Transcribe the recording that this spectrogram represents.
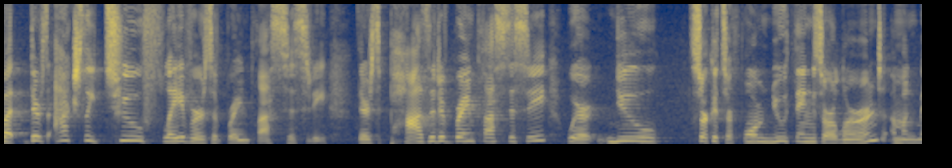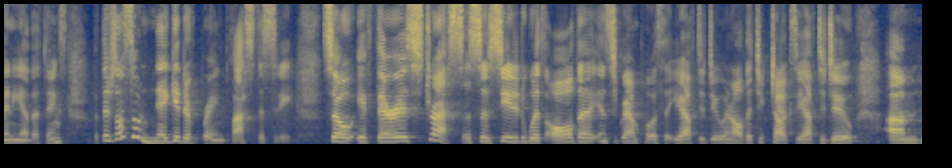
But there's actually two flavors of brain plasticity. There's positive brain plasticity, where new circuits are formed, new things are learned, among many other things. But there's also negative brain plasticity. So if there is stress associated with all the Instagram posts that you have to do and all the TikToks you have to do, um,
